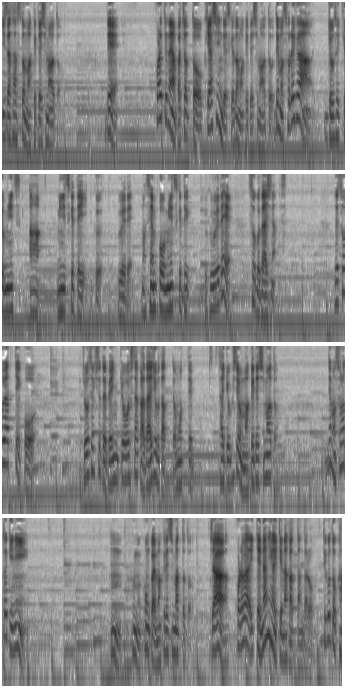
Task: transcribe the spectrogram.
う、いざ指すと負けてしまうと。で、これってのはやっぱちょっと悔しいんですけど、負けてしまうと。でもそれが、定石を身につ、あ、身につけていく上で、まあ、戦法を身につけていく上で、すごく大事なんです。で、そうやってこう、定石書で勉強したから大丈夫だって思って対局しても負けてしまうと。でもその時に、うん、ふむ、今回負けてしまったと。じゃあ、これは一体何がいけなかったんだろうってことを考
